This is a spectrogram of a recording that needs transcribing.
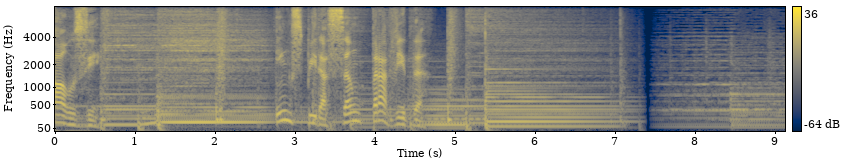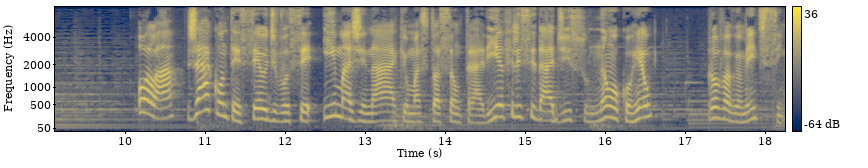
Pause. Inspiração para a vida. Olá! Já aconteceu de você imaginar que uma situação traria felicidade e isso não ocorreu? Provavelmente sim.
